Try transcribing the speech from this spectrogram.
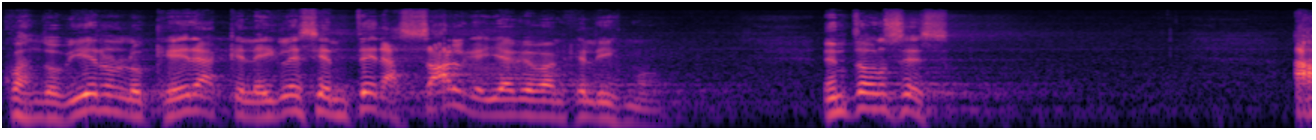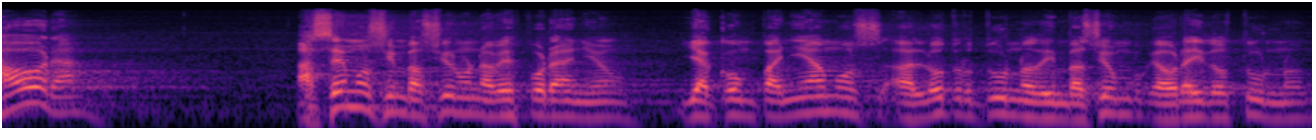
Cuando vieron lo que era que la iglesia entera salga y haga evangelismo. Entonces, ahora hacemos invasión una vez por año y acompañamos al otro turno de invasión, porque ahora hay dos turnos.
